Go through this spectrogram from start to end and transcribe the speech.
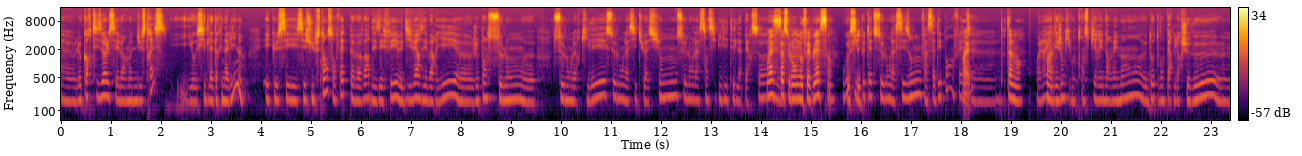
Euh, le cortisol, c'est l'hormone du stress. Il y a aussi de l'adrénaline. Et que ces, ces substances, en fait, peuvent avoir des effets euh, divers et variés, je pense, selon, selon l'heure qu'il est, selon la situation, selon la sensibilité de la personne. Ouais, c'est ça, selon nos faiblesses hein, Oui, aussi. peut-être selon la saison. Enfin, ça dépend, en fait. Ouais. Euh, Totalement. voilà, il y a des gens qui vont transpirer énormément, euh, d'autres vont perdre leurs cheveux. euh,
